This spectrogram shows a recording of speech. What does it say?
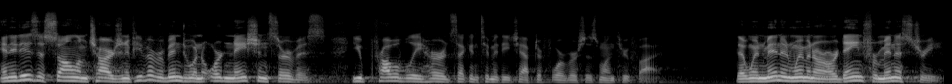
And it is a solemn charge. And if you've ever been to an ordination service, you probably heard 2 Timothy chapter 4, verses 1 through 5. That when men and women are ordained for ministry,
